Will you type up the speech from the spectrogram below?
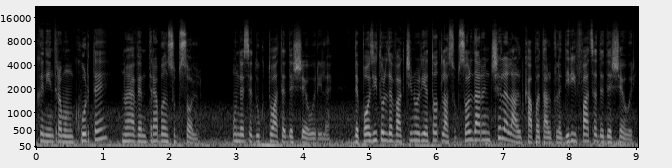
Când intrăm în curte, noi avem treabă în subsol, unde se duc toate deșeurile. Depozitul de vaccinuri e tot la subsol, dar în celălalt capăt al clădirii față de deșeuri.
